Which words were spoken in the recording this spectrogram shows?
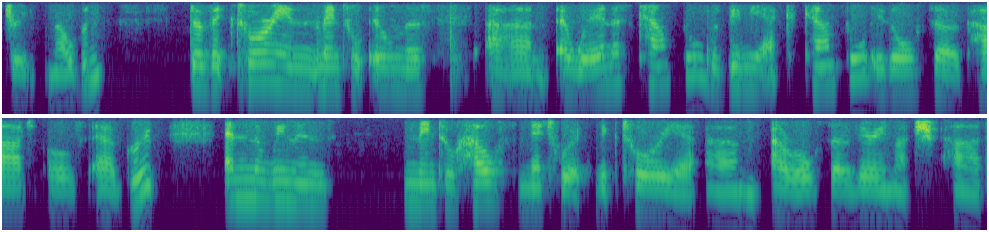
Street, Melbourne. The Victorian Mental Illness um, Awareness Council, the VIMIAC Council, is also part of our group, and the Women's Mental Health Network Victoria um, are also very much part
